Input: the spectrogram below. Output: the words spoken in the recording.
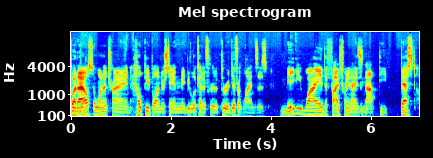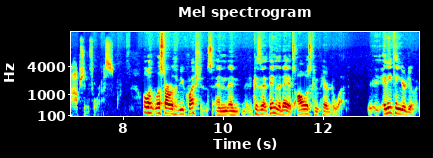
But yeah. I also want to try and help people understand and maybe look at it for, through a different lens. Is maybe why the 529 is not the best option for us. Well, let's start with a few questions, and and because at the end of the day, it's always compared to what anything you're doing.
